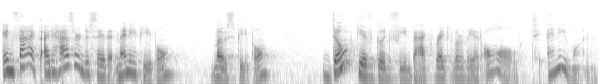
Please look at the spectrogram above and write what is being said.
In fact, I'd hazard to say that many people, most people, don't give good feedback regularly at all to anyone.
